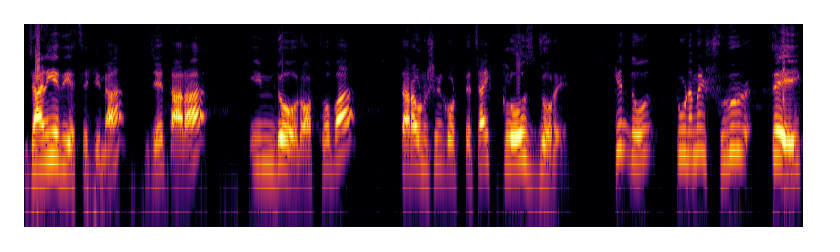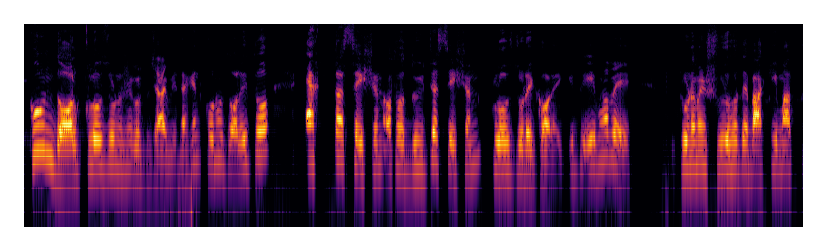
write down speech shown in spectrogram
জানিয়ে দিয়েছে কিনা যে তারা ইনডোর অথবা তারা অনুশীলন করতে চায় ক্লোজ ডোরে কিন্তু টুর্নামেন্ট শুরুতেই কোন দল ক্লোজ ডোর অনুশীলন করতে চাইবে? দেখেন, কোনো দলই তো একটা সেশন অথবা দুইটা সেশন ক্লোজ ডোরে করে। কিন্তু এভাবে টুর্নামেন্ট শুরু হতে বাকি মাত্র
